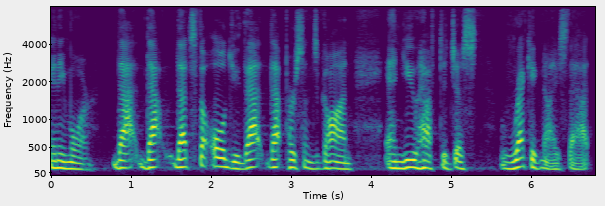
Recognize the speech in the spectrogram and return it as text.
anymore. That, that, that's the old you. That, that person's gone. And you have to just recognize that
